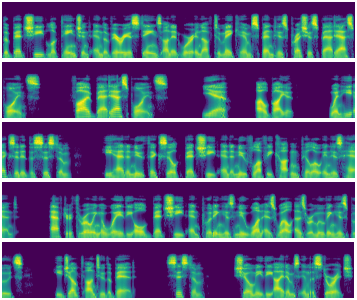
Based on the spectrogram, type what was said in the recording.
The bed sheet looked ancient and the various stains on it were enough to make him spend his precious badass points. 5 badass points. Yeah, I'll buy it. When he exited the system, he had a new thick silk bed sheet and a new fluffy cotton pillow in his hand. After throwing away the old bed sheet and putting his new one as well as removing his boots, he jumped onto the bed. System, show me the items in the storage.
